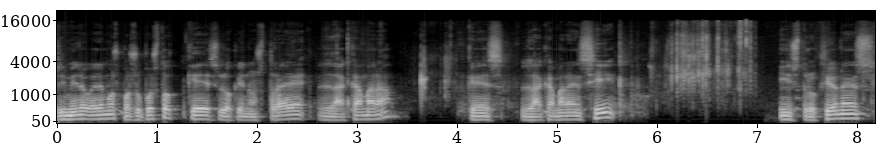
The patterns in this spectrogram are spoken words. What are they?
Primero veremos, por supuesto, qué es lo que nos trae la cámara, que es la cámara en sí, instrucciones,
